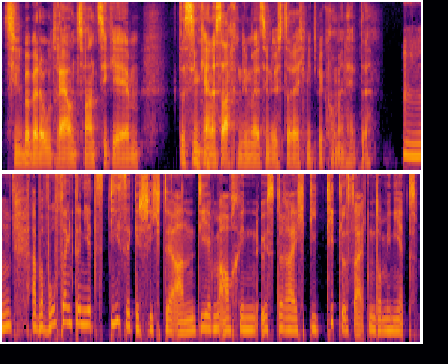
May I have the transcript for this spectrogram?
Silber bei der U23 EM. Das sind keine Sachen, die man jetzt in Österreich mitbekommen hätte. Mhm. Aber wo fängt denn jetzt diese Geschichte an, die eben auch in Österreich die Titelseiten dominiert?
